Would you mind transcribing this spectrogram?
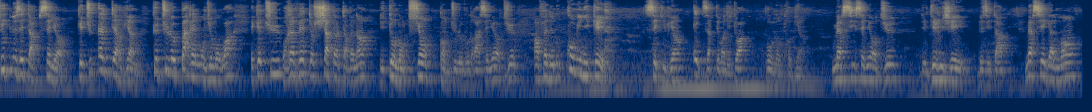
Toutes les étapes, Seigneur, que tu interviennes, que tu le parraines, mon Dieu, mon roi, et que tu revêtes chaque intervenant de ton onction comme tu le voudras, Seigneur Dieu, afin de nous communiquer ce qui vient exactement de toi pour notre bien. Merci, Seigneur Dieu, de diriger les étapes. Merci également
